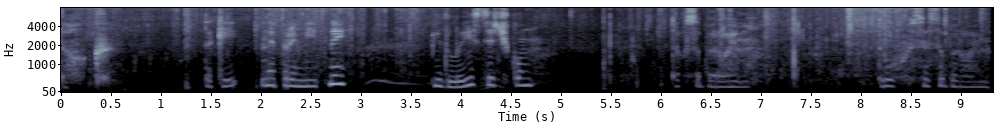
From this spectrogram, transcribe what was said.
Так, такий непримітний під листячком. Так собираємо. Трохи все собираємо.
